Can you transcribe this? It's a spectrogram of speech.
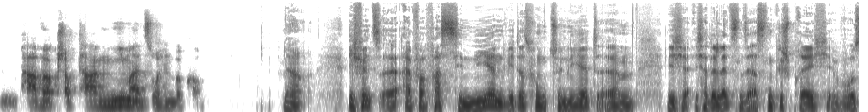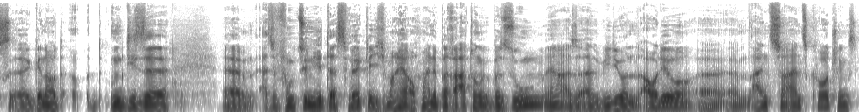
ein paar Workshop-Tagen niemals so hinbekommen. Ja, ich finde es äh, einfach faszinierend, wie das funktioniert. Ähm, ich, ich hatte letztens erst ein Gespräch, wo es äh, genau um diese ähm, also funktioniert das wirklich? Ich mache ja auch meine Beratung über Zoom, ja, also äh, Video und Audio, äh, eins zu eins Coachings.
